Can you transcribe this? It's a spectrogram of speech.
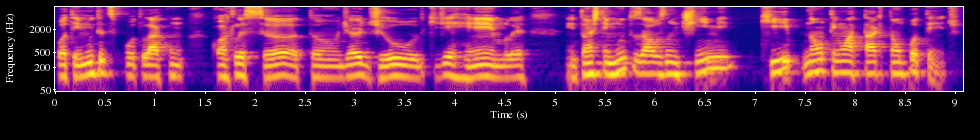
Pô, tem muita disputa lá com Cortland Sutton, Jared Jude, KJ Hamler. Então, acho que tem muitos alvos no time que não tem um ataque tão potente.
